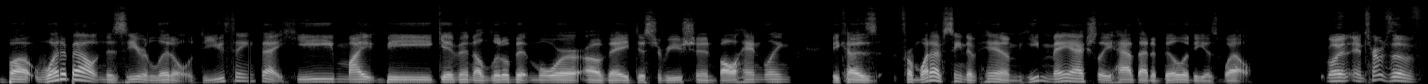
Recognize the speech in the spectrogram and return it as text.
But what about Nassir Little? Do you think that he might be given a little bit more of a distribution ball handling? Because from what I've seen of him, he may actually have that ability as well. Well, in, in terms of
